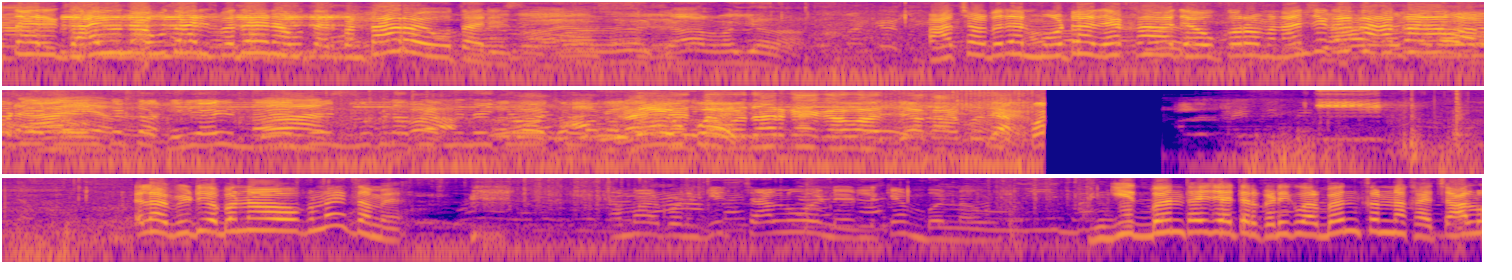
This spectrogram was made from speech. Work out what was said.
ઉતારી ગાયું ઉતારીશ બધા ઉતારી પણ તારો ઉતારીશ. પાછળ બધા મોટા દેખાવા જેવું કરો મને. અંજી કાકા આગળ આવો આપણે. એલા વીડિયો બનાવો કે નહીં તમે? અમારે પણ ગીત ચાલુ હોય ને એટલે કેમ બનાવું? ગીત બંધ થઈ જાય ત્યારે ઘડીક વાર બંધ કરી નાખાય. ચાલુ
